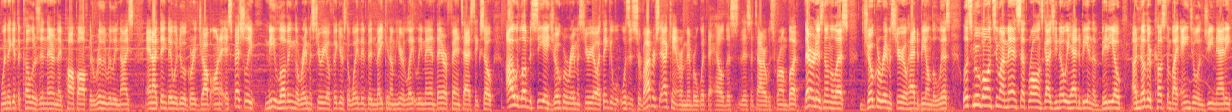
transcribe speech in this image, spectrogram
when they get the colors in there and they pop off. They're really, really nice, and I think they would do a great job on it, especially me loving the Rey Mysterio figures, the way they've been making them here lately, man. They are fantastic. So I would love to see a Joker Rey Mysterio. I think it was it Survivor I can't remember what the hell this, this attire was from, but there it is nonetheless. Joker Rey Mysterio had to be on the list. Let's move on to my man Seth Rollins. Guys, you know he had to be in the video. Another custom by Angel and G Natty.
